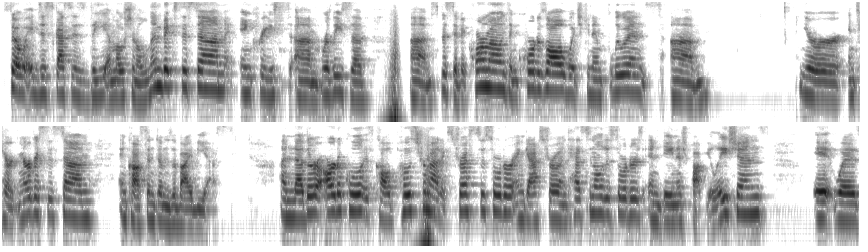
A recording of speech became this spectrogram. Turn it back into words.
so it discusses the emotional limbic system, increased um, release of um, specific hormones and cortisol, which can influence um, your enteric nervous system and cause symptoms of IBS. Another article is called Post Traumatic Stress Disorder and Gastrointestinal Disorders in Danish Populations. It was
